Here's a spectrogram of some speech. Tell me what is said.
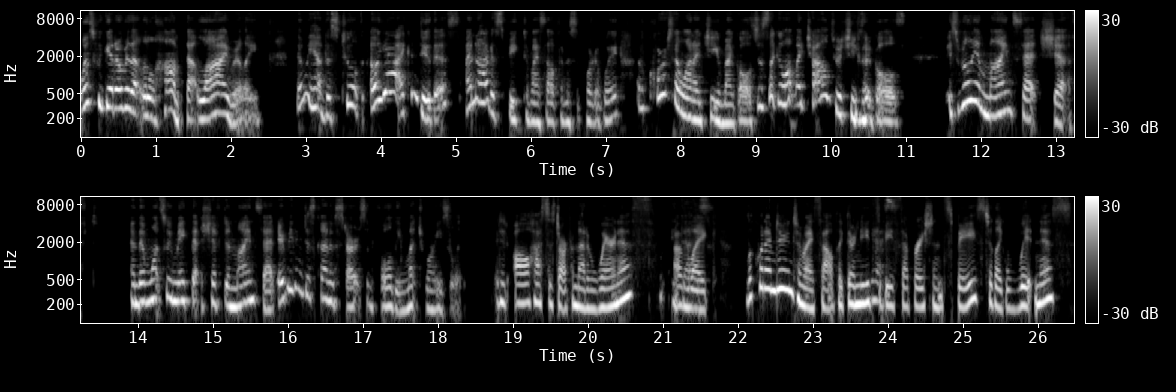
Once we get over that little hump, that lie, really, then we have this tool. To, oh yeah, I can do this. I know how to speak to myself in a supportive way. Of course, I want to achieve my goals, just like I want my child to achieve their goals. It's really a mindset shift. And then once we make that shift in mindset, everything just kind of starts unfolding much more easily. It all has to start from that awareness it of does. like, look what I'm doing to myself. Like there needs yes. to be separation space to like witness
